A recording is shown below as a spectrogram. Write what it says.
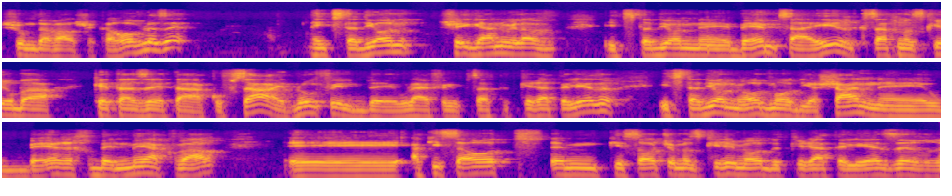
שום דבר שקרוב לזה. האיצטדיון שהגענו אליו, איצטדיון אה, באמצע העיר, קצת מזכיר בקטע הזה את הקופסה, את בלומפילד, אה, אולי אפילו קצת את קריית אליעזר, איצטדיון מאוד מאוד ישן, אה, הוא בערך בן 100 כבר. הכיסאות הם כיסאות שמזכירים מאוד את קריית אליעזר,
